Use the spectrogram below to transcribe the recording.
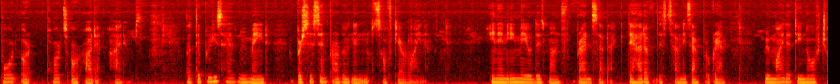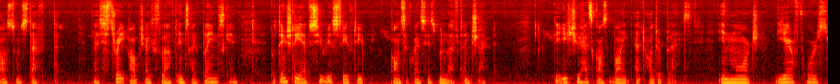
board or parts or other items. But debris has remained a persistent problem in South Carolina. In an email this month, Brad Zaback, the head of the 77 program, reminded the North Charleston staff that, that stray objects left inside planes can potentially have serious safety consequences when left unchecked. The issue has caused Boeing at other plants. In March, the Air Force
